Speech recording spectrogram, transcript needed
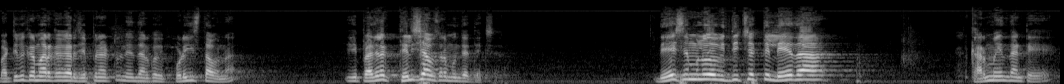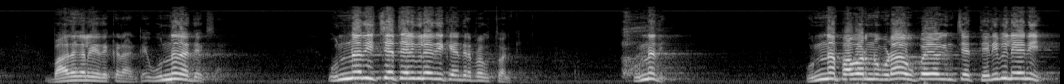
బట్టి విక్రమార్క గారు చెప్పినట్టు నేను దాని కొద్దిగా పొడిగిస్తా ఉన్నా. ఇది ప్రజలకు తెలిసే అవసరం ఉంది అధ్యక్ష. దేశంలో విద్యుత్ శక్తి లేదా కర్మ ఏంటంటే బాధ కలిగేది ఎక్కడ అంటే ఉన్నది అధ్యక్ష. ఉన్నది ఇచ్చే తెలివి లేదు ఈ కేంద్ర ప్రభుత్వానికి. ఉన్నది. ఉన్న పవర్ను కూడా ఉపయోగించే తెలివి లేని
